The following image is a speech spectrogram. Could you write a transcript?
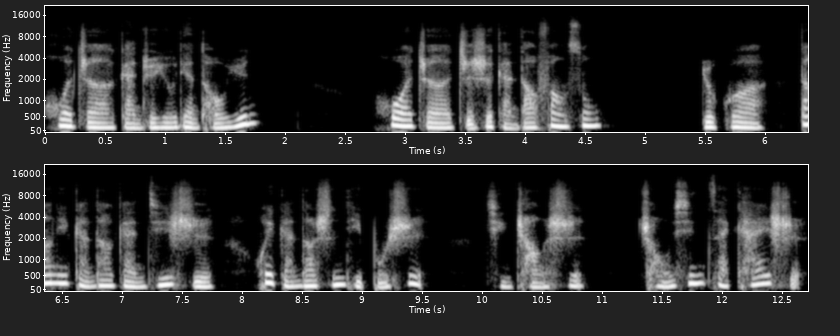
或者感觉有点头晕，或者只是感到放松。如果当你感到感激时，会感到身体不适，请尝试重新再开始。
